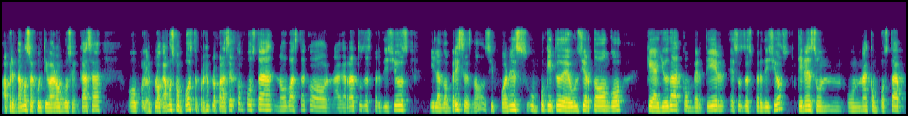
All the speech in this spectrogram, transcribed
aprendamos a cultivar hongos en casa, o, por ejemplo, hagamos composta. Por ejemplo, para hacer composta no basta con agarrar tus desperdicios y las lombrices, ¿no? Si pones un poquito de un cierto hongo que ayuda a convertir esos desperdicios, tienes una composta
